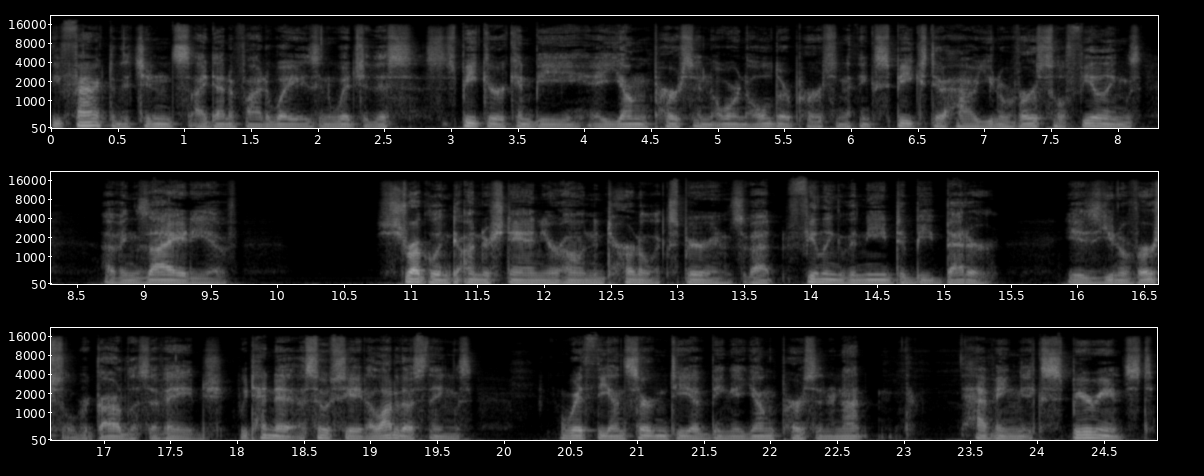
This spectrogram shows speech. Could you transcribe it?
The fact that the students identified ways in which this speaker can be a young person or an older person, I think speaks to how universal feelings of anxiety, of struggling to understand your own internal experience, about feeling the need to be better, is universal regardless of age. We tend to associate a lot of those things with the uncertainty of being a young person and not having experienced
